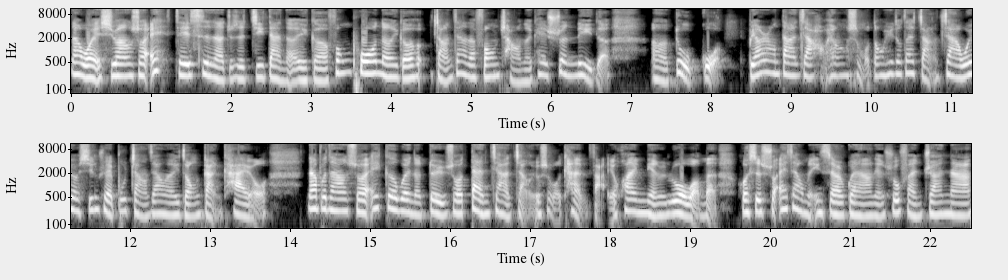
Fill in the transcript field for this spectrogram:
那我也希望说，诶，这一次呢，就是鸡蛋的一个风波呢，一个涨价的风潮呢，可以顺利的呃度过。不要让大家好像什么东西都在涨价，我有薪水不涨这样的一种感慨哦。那不知道说，诶，各位呢，对于说蛋价涨有什么看法？也欢迎联络我们，或是说，诶，在我们 Instagram 啊、脸书粉砖呐，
